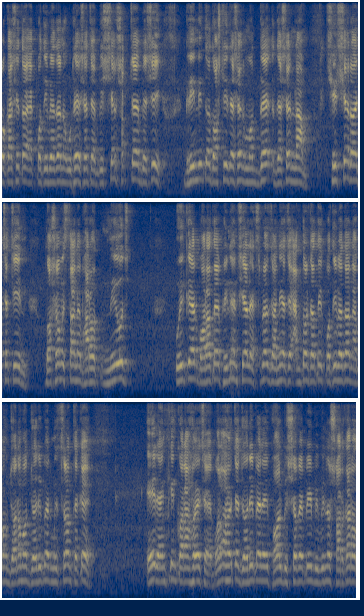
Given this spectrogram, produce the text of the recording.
প্রকাশিত এক প্রতিবেদন উঠে এসেছে। বিশ্বের সবচেয়ে বেশি ঘৃণিত দশটি দেশের মধ্যে, দেশের নাম। শীর্ষে রয়েছে চীন। দশম স্থানে ভারত। নিউজ উইকের বরাতে ফিনান্সিয়াল এক্সপ্রেস জানিয়েছে, আন্তর্জাতিক প্রতিবেদন এবং জনমত জরিপের মিশ্রণ থেকে এই র্যাঙ্কিং করা হয়েছে। বলা হয়েছে, জরিপের এই ফল বিশ্বব্যাপী বিভিন্ন সরকার ও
